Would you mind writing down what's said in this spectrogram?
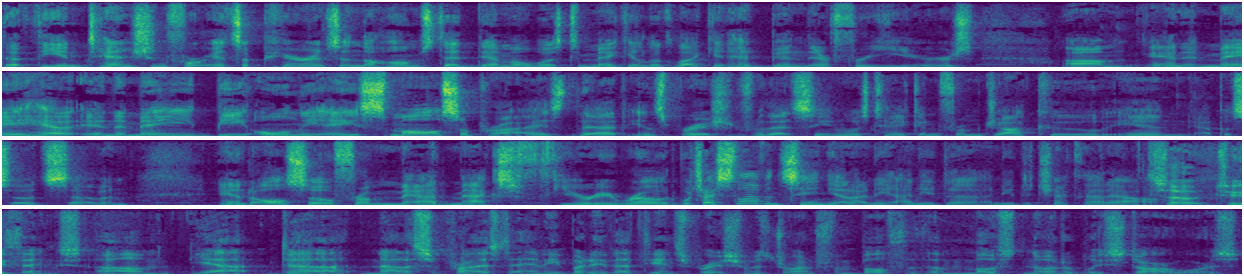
that the intention for its appearance in the Homestead demo was to make it look like it had been there for years. Um, and it may have, and it may be only a small surprise that inspiration for that scene was taken from Jakku in Episode Seven, and also from Mad Max Fury Road, which I still haven't seen yet. I need, I need to, I need to check that out. So, two things. Um, yeah, duh, not a surprise to anybody that the inspiration was drawn from both of them, most notably Star Wars.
